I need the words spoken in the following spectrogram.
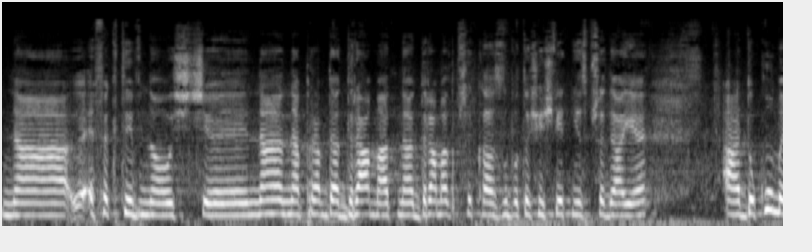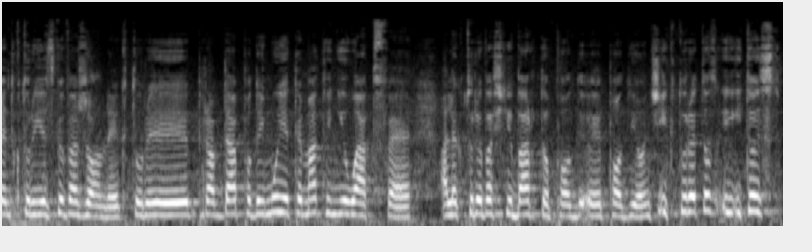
na efektywność, na, na prawda, dramat, na dramat przekazu, bo to się świetnie sprzedaje. A dokument, który jest wyważony, który prawda, podejmuje tematy niełatwe, ale które właśnie warto pod, podjąć i które to, i to jest,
